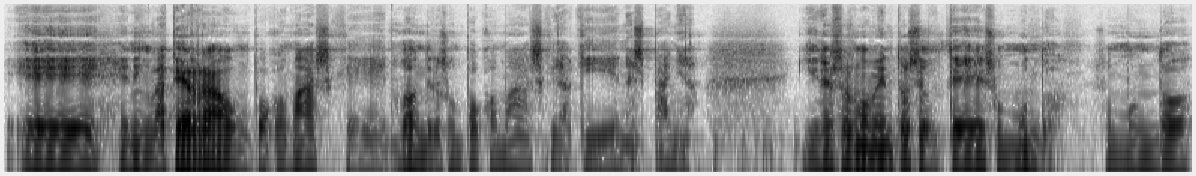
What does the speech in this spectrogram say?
Eh, en Inglaterra un poco más que en Londres, un poco más que aquí en España. Y en esos momentos el té es un mundo, es un mundo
